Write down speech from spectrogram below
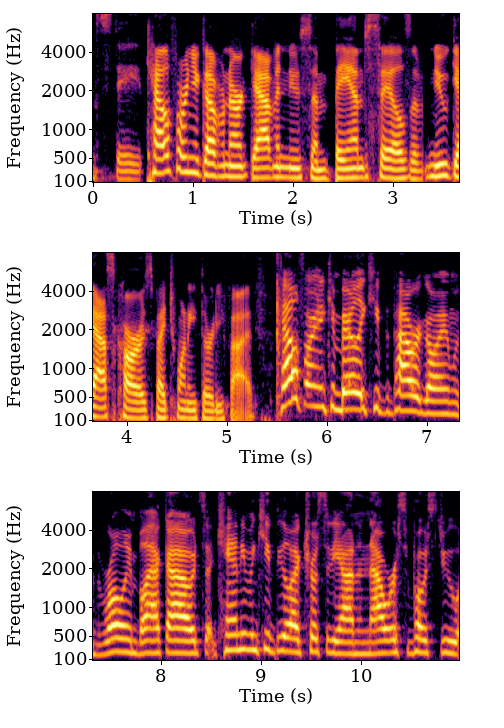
state. California Governor Gavin Newsom banned sales of new gas cars by 2035. California can barely keep the power going with rolling blackouts. Can't even keep the electricity on, and now we're supposed to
